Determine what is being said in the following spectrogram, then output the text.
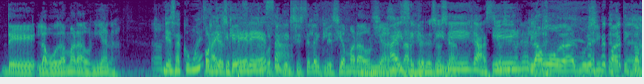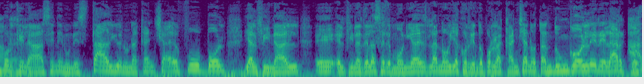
de la boda maradoniana. ¿Y esa cómo es? Porque Ay, es qué que pereza. que existe la iglesia maradoniana Ay, en sí, pero eso Argentina. sí, gas, yo y sí no la boda es muy simpática porque la hacen en un estadio, en una cancha de fútbol y al final, eh, el final de la ceremonia es la novia corriendo por la cancha anotando un gol en el arco. Ah,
